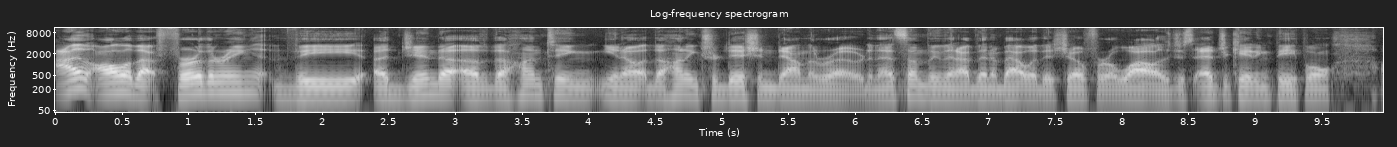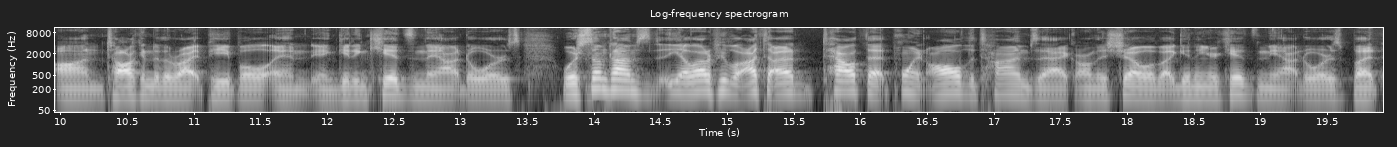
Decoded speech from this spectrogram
I, am all about furthering the agenda of the hunting, you know, the hunting tradition down the road, and that's something that I've been about with this show for a while. Is just educating people on talking to the right people and and getting kids in the outdoors. Which sometimes, you know, a lot of people I, t- I tout that point all the time, Zach, on this show about getting your kids in the outdoors. But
